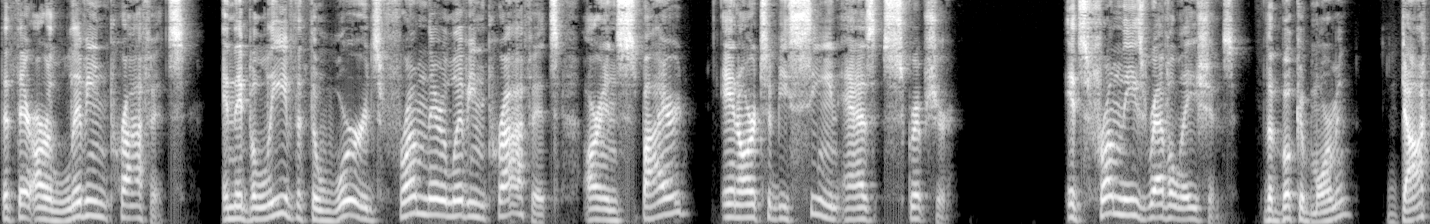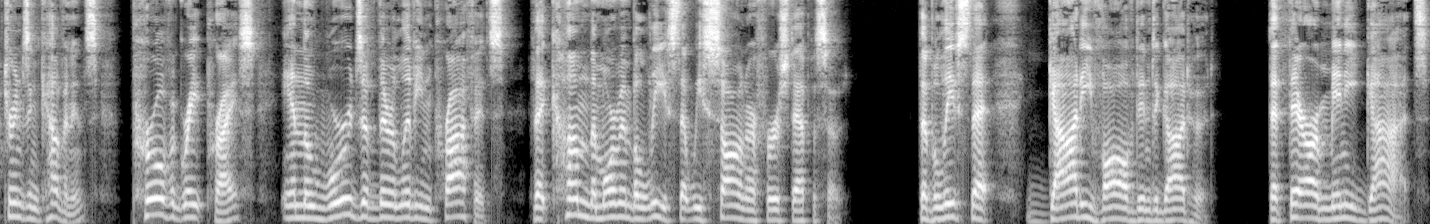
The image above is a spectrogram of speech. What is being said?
that there are living prophets, and they believe that the words from their living prophets are inspired and are to be seen as scripture. It's from these revelations, the Book of Mormon, Doctrines and Covenants, Pearl of a Great Price, and the words of their living prophets that come the Mormon beliefs that we saw in our first episode. The beliefs that God evolved into godhood, that there are many gods,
